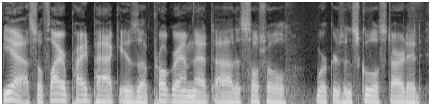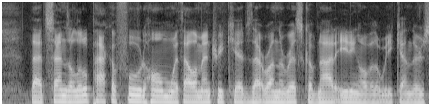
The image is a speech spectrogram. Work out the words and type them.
Yeah, so Flyer Pride Pack is a program that uh, the social workers in school started that sends a little pack of food home with elementary kids that run the risk of not eating over the weekend. There's,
